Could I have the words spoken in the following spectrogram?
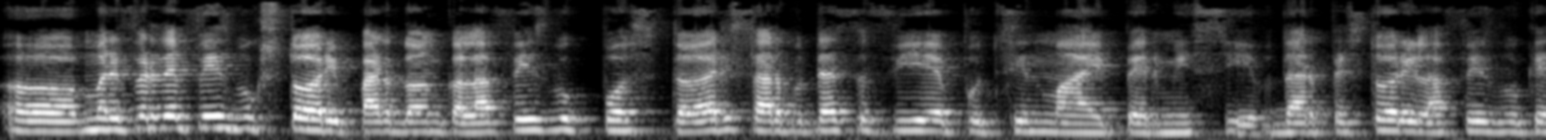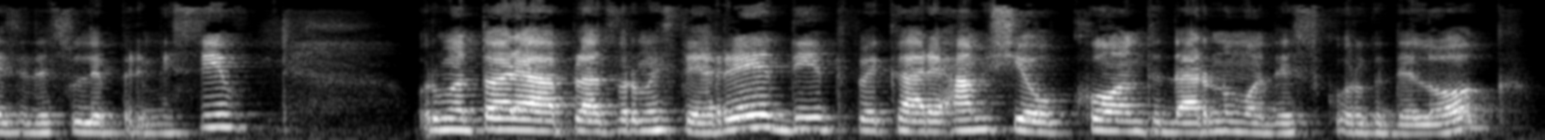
Uh, mă refer de Facebook Story, pardon, că la Facebook postări s-ar putea să fie puțin mai permisiv, dar pe story la Facebook este destul de permisiv. Următoarea platformă este Reddit, pe care am și eu cont, dar nu mă descurc deloc.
